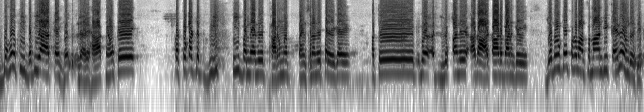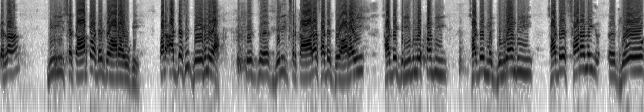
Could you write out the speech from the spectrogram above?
ਬਹੁਤ ਹੀ ਵਧੀਆ ਕੈਂਪ ਰਿਹਾ, ਕਿਉਂਕਿ ਘੱਟੋ ਘੱਟ 20 30 ਬੰਦਿਆਂ ਦੇ ਫਾਰਮ ਪੈਨਸ਼ਨਾਂ ਦੇ ਭਰੇ ਗਏ ਅਤੇ ਲੋਕਾਂ ਦੇ ਆਧਾਰ ਕਾਰਡ ਬਣ ਗਏ। ਜਦੋਂ ਕਿ ਭਗਵੰਤ ਮਾਨ ਜੀ ਕਹਿੰਦੇ ਹੁੰਦੇ ਸੀ ਪਹਿਲਾਂ ਵੀ ਸਰਕਾਰ ਤੁਹਾਡੇ ਦੁਆਰ ਆਊਗੀ, ਪਰ ਅੱਜ ਅਸੀਂ ਦੇਖ ਲਿਆ ਕਿ ਜਿਹੜੀ ਸਰਕਾਰ ਹੈ ਸਾਡੇ ਦੁਆਰ ਆਈ, ਸਾਡੇ ਗਰੀਬ ਲੋਕਾਂ ਦੀ, ਸਾਡੇ ਮਜ਼ਦੂਰਾਂ ਦੀ, ਸਾਡੇ ਸਾਰਿਆਂ ਦੀ ਜੋ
